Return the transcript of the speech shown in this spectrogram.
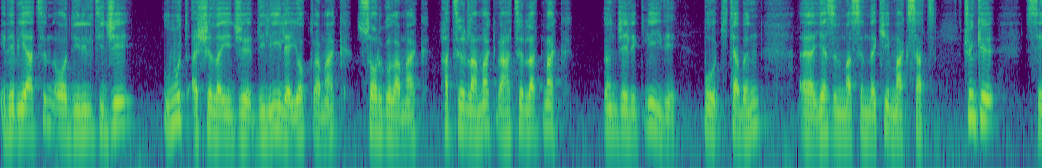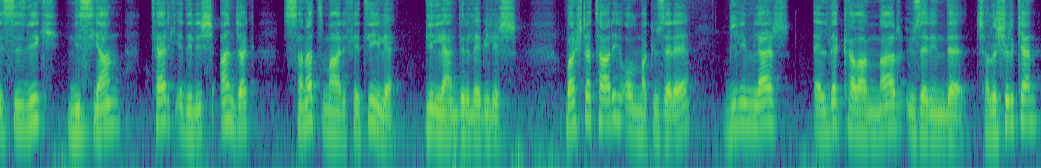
edebiyatın o diriltici, umut aşılayıcı diliyle yoklamak, sorgulamak, hatırlamak ve hatırlatmak öncelikliydi bu kitabın e, yazılmasındaki maksat. Çünkü sessizlik, nisyan, terk ediliş ancak sanat marifetiyle dillendirilebilir. Başta tarih olmak üzere bilimler elde kalanlar üzerinde çalışırken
